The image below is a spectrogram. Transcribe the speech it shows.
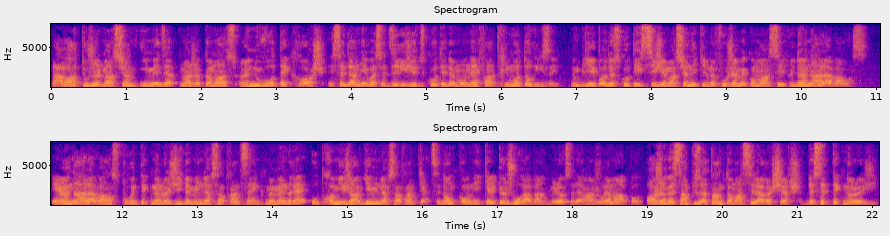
Mais avant tout, je le mentionne immédiatement, je commence un nouveau Tech Roche et ce dernier va se diriger du côté de mon infanterie motorisée. N'oubliez pas de ce côté-ci, j'ai mentionné qu'il ne faut jamais commencer plus d'un an à l'avance. Et un an à l'avance pour une technologie de 1935 me mènerait au 1er janvier 1934. C'est donc qu'on est quelques jours avant, mais là ça dérange vraiment pas. Or je vais sans plus attendre commencer la recherche de cette technologie.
